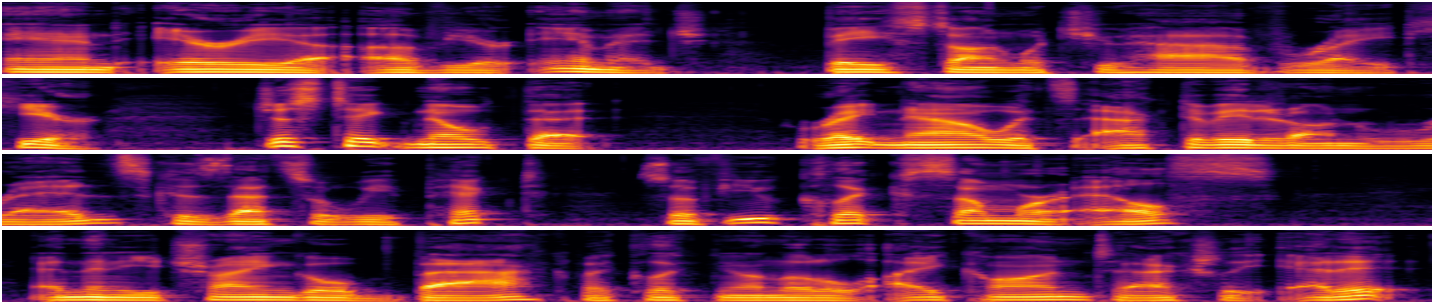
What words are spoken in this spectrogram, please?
and area of your image based on what you have right here. Just take note that Right now it's activated on reds because that's what we picked. So if you click somewhere else and then you try and go back by clicking on the little icon to actually edit,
